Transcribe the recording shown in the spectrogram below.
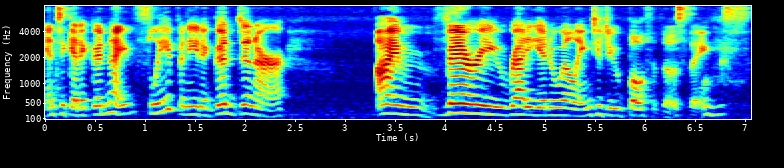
and to get a good night's sleep and eat a good dinner. I'm very ready and willing to do both of those things.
